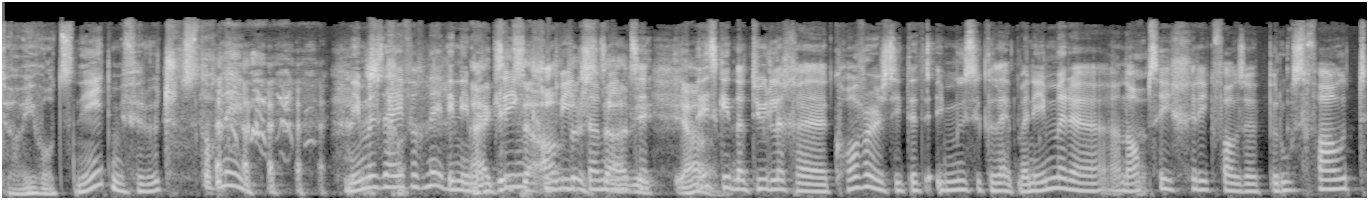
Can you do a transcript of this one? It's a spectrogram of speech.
Ja, ich will es nicht, wir verwünschen es doch nicht. Nimm es einfach nicht. Ich nehme Nein, Zink und Vitamin C. Ja. Nein, es gibt natürlich äh, Covers. Im Musical hat man immer äh, eine Absicherung, falls jemand ausfällt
